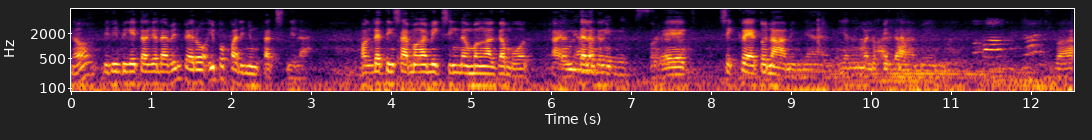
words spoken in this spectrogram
No? Binibigay talaga namin pero iba pa rin yung touch nila. Pagdating sa mga mixing ng mga gamot, ay Kami ang talagang correct. Sekreto namin yan. Yan ang malupit namin. Diba?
